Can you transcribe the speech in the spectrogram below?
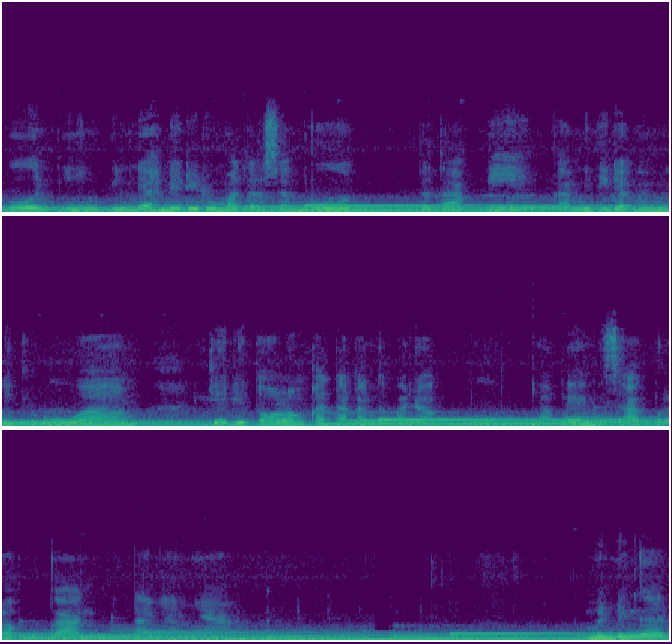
pun ingin pindah dari rumah tersebut, tetapi kami tidak memiliki uang. Jadi tolong katakan kepadaku apa yang bisa aku lakukan, tanyanya. Mendengar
